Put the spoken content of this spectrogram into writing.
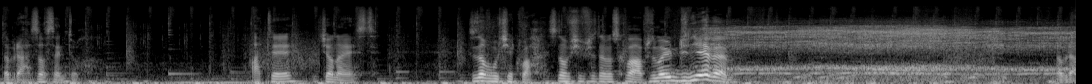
Dobra, zostań tu. A ty? Gdzie ona jest? Znowu uciekła. Znowu się przede mną schowała. Przed moim gniewem! Dobra.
